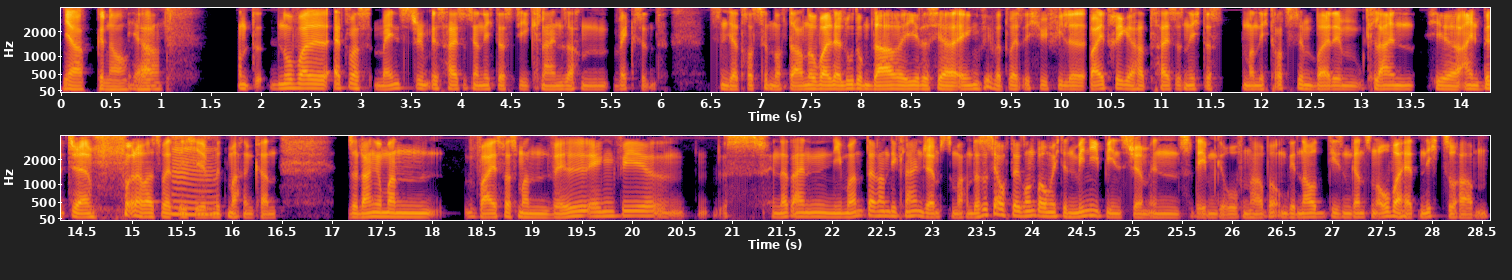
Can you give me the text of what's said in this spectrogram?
Ja, genau. Ja. ja. Und nur weil etwas Mainstream ist, heißt es ja nicht, dass die kleinen Sachen weg sind. Sie sind ja trotzdem noch da. Nur weil der Ludum Dare jedes Jahr irgendwie, was weiß ich, wie viele Beiträge hat, heißt es nicht, dass man nicht trotzdem bei dem kleinen hier ein Bit Jam oder was weiß mhm. ich mitmachen kann. Solange man weiß, was man will, irgendwie, es hindert einen niemand daran, die kleinen Gems zu machen. Das ist ja auch der Grund, warum ich den Mini Beans Gem ins Leben gerufen habe, um genau diesen ganzen Overhead nicht zu haben,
